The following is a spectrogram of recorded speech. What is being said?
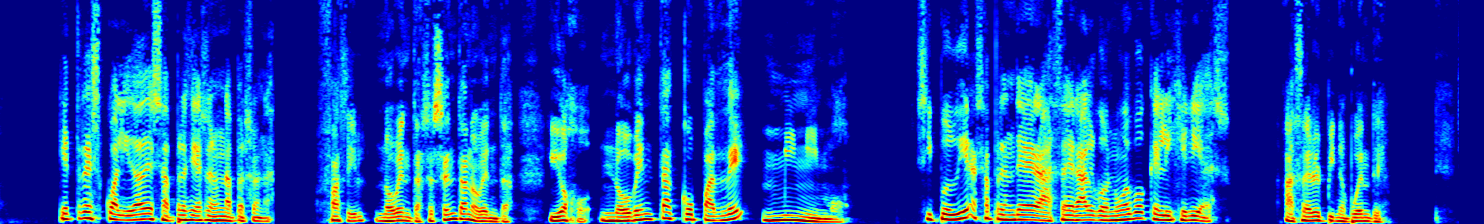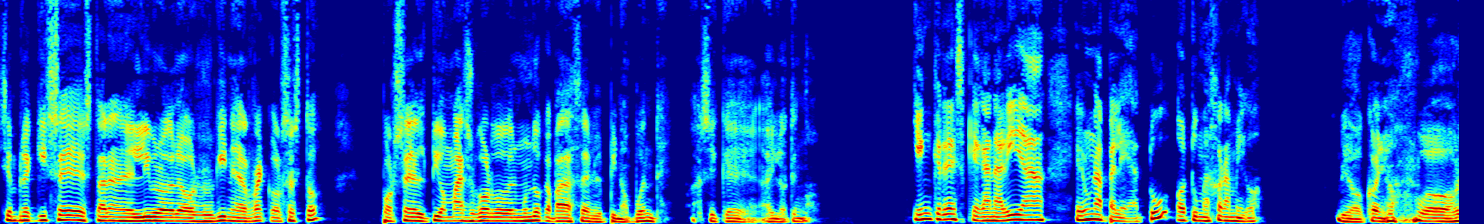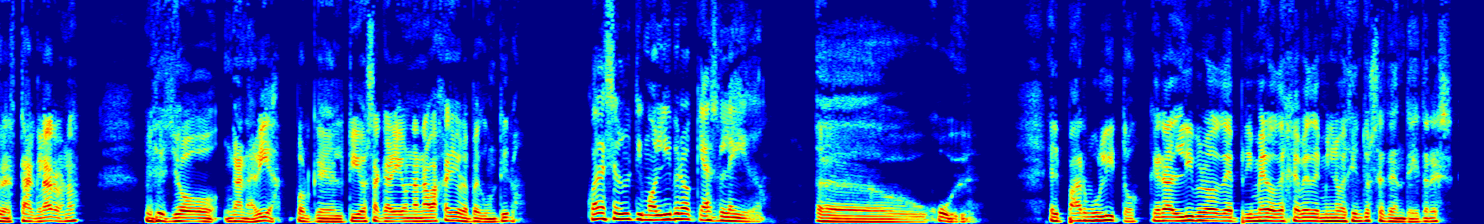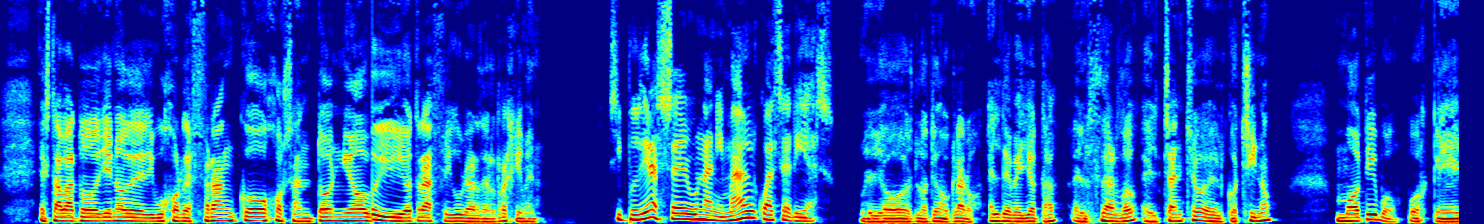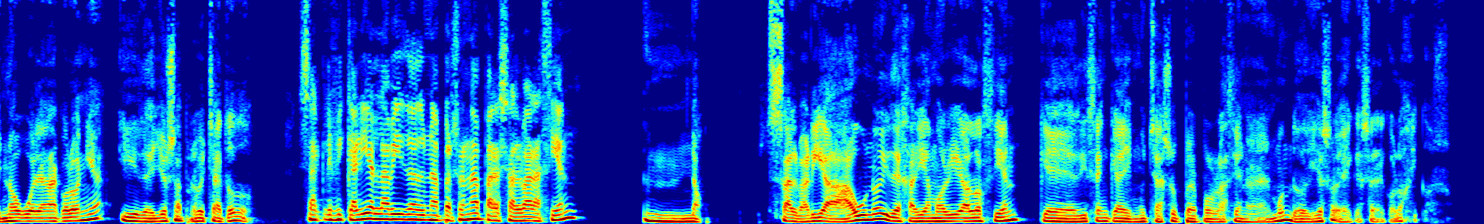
¿Qué tres cualidades aprecias en una persona? Fácil, 90, 60, 90. Y ojo, 90 copa de mínimo. Si pudieras aprender a hacer algo nuevo, ¿qué elegirías? Hacer el pinopuente. Siempre quise estar en el libro de los Guinness Records esto, por ser el tío más gordo del mundo capaz de hacer el pinopuente. Así que ahí lo tengo. ¿Quién crees que ganaría en una pelea, tú o tu mejor amigo? Digo, coño, pues está claro, ¿no? Yo ganaría, porque el tío sacaría una navaja y yo le pego un tiro. ¿Cuál es el último libro que has leído? Uh, el Parvulito, que era el libro de primero de GB de 1973. Estaba todo lleno de dibujos de Franco, José Antonio y otras figuras del régimen. Si pudieras ser un animal, ¿cuál serías? Yo lo tengo claro. El de bellota, el cerdo, el chancho, el cochino. Motivo, pues que no huelen a colonia y de ellos se aprovecha todo. ¿Sacrificarías la vida de una persona para salvar a cien? Mm, no. Salvaría a uno y dejaría morir a los cien, que dicen que hay mucha superpoblación en el mundo y eso hay que ser ecológicos.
